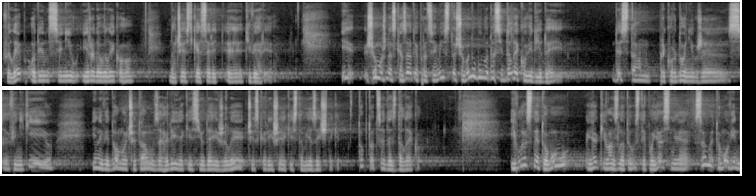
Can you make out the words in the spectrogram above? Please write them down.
Филип, один з синів Ірода Великого, на честь кесаря е, Тіверія. І що можна сказати про це місто? Що воно було досить далеко від юдеї, десь там при кордоні вже з Фінікією, і невідомо, чи там взагалі якісь юдеї жили, чи скоріше якісь там язичники. Тобто це десь далеко. І, власне, тому, як Іван Златоустий пояснює, саме тому він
